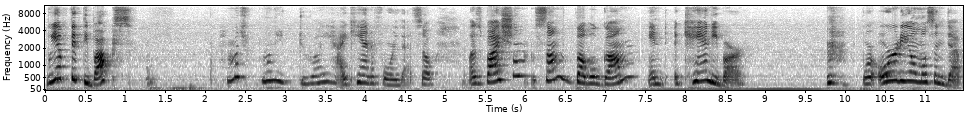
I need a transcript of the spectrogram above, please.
we have 50 bucks. How much money do I I can't afford that. So, let's buy some, some bubble gum and a candy bar. We're already almost in debt.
